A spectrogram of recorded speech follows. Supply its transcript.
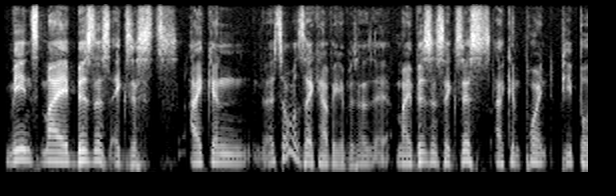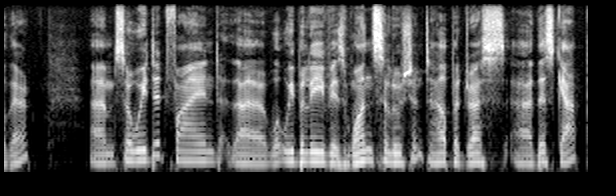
means my business exists. I can, it's almost like having a business. My business exists, I can point people there. Um, so we did find uh, what we believe is one solution to help address uh, this gap.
